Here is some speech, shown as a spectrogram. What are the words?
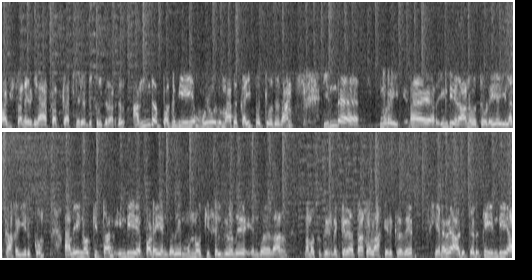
பாகிஸ்தானியர்கள் ஆசாத் காஷ்மீர் என்று சொல்கிறார்கள். அந்த பகுதியையும் முழுவதுமாக கைப்பற்றுவதுதான் இந்த முறை இந்திய ராணுவத்துடைய இலக்காக இருக்கும். அதை நோக்கித்தான் இந்திய படை என்பது முன்னோக்கி செல்கிறது என்பதுதான் நமக்கு கிடைக்கிற தகவலாக இருக்கிறது. எனவே அடுத்தடுத்து இந்தியா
